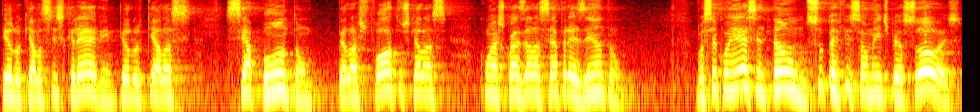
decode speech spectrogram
pelo que elas se escrevem, pelo que elas se apontam, pelas fotos que elas, com as quais elas se apresentam. Você conhece então superficialmente pessoas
